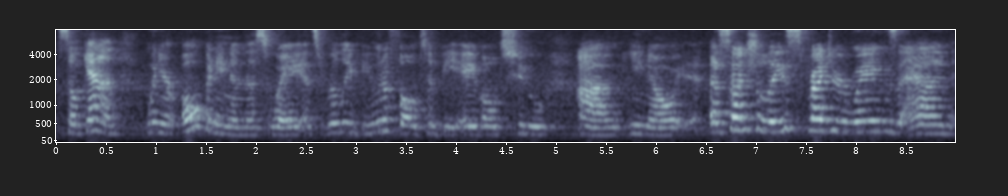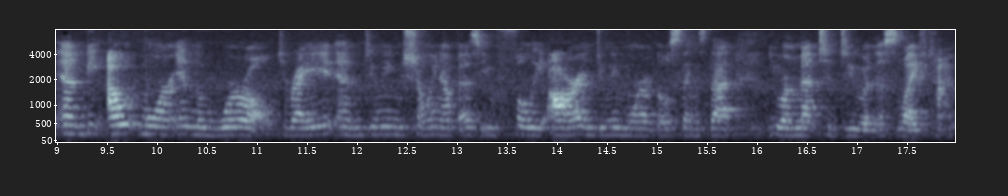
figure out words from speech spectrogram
So again, when you're opening in this way, it's really beautiful to be able to, um, you know, essentially spread your wings and, and be out more in the world, right? And doing, showing up as you fully are and doing more of those things that you are meant to do in this lifetime.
